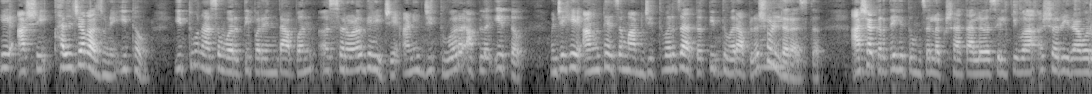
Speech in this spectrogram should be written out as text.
हे असे खालच्या बाजूने इथं. इथून असं वरतीपर्यंत आपण सरळ घ्यायचे आणि जिथवर आपलं येतं म्हणजे हे अंगठ्याचं माप जिथवर जातं तिथवर आपलं शोल्डर असतं. आशा करते हे तुमचं लक्षात आलं असेल किंवा शरीरावर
